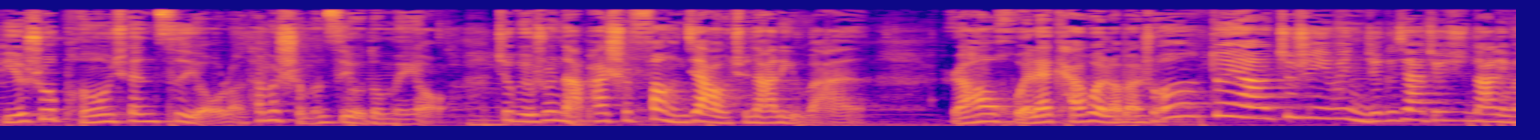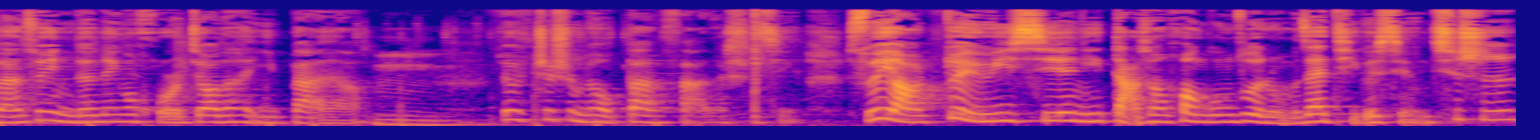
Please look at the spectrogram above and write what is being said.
别说朋友圈自由了，他们什么自由都没有。就比如说，哪怕是放假我去哪里玩，然后回来开会，老板说，哦，对呀、就是因为你这个假期去哪里玩，所以你的那个活儿交的很一般啊。嗯，就这是没有办法的事情。所以啊，对于一些你打算换工作的人，我们再提个醒，其实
